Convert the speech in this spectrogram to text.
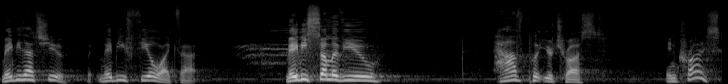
Maybe that's you. Maybe you feel like that. Maybe some of you have put your trust in Christ.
